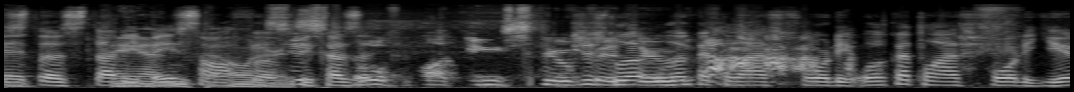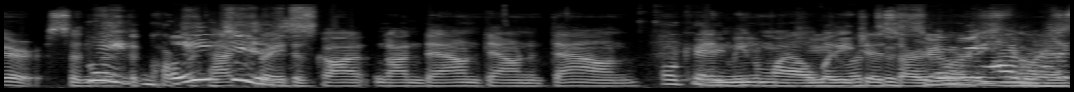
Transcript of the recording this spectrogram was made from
What's the study and based the off owners. of? This is Because so fucking stupid. just look, dude. look at the last 40 look at the last 40 years and Wait, the, the corporate tax rate has gone gone down down and down Okay, and meanwhile PPG, let's wages are, assume are, that you are answered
